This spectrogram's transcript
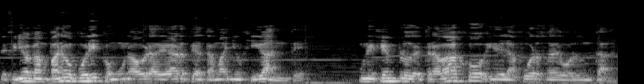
Definió a Campanópolis como una obra de arte a tamaño gigante, un ejemplo de trabajo y de la fuerza de voluntad,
